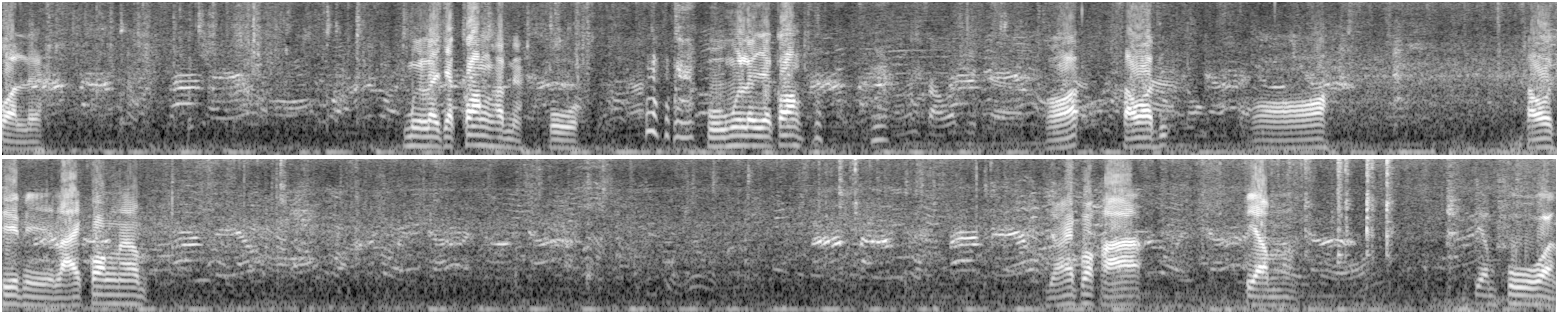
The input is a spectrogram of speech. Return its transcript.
ก่อนเลย มืออะไรจะกล้องครับเนี่ย ปู ปูมืออะไรจะกล้องอ๋อเสาร์อาทิตย์อ๋อเสาร์อาทิตย์นี่หลายกล้องนะครับเดี๋ยวให้พ่อค้าเตรียมเตรียมปูก่อน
